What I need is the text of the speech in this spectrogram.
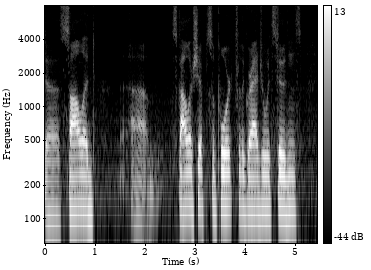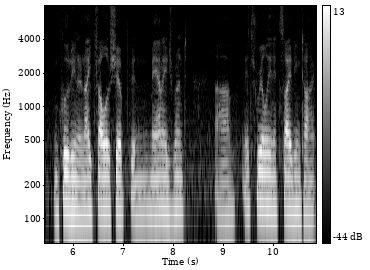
uh, solid um, scholarship support for the graduate students, including a Knight fellowship in management. Um, it's really an exciting time.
